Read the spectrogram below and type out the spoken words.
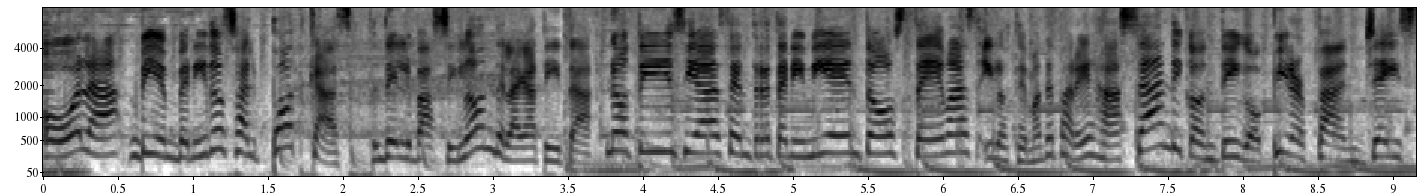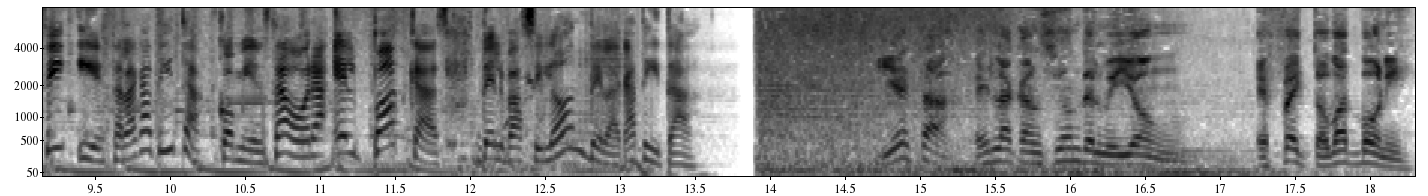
Hola, bienvenidos al podcast del vacilón de la gatita. Noticias, entretenimientos, temas y los temas de pareja. Sandy contigo, Peter Pan, JC y está la gatita. Comienza ahora el podcast del vacilón de la gatita. Y esta es la canción del millón. Efecto Bad Bunny.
